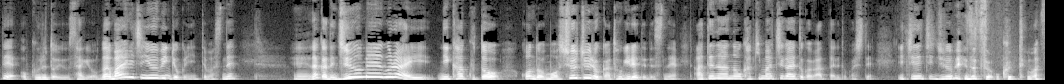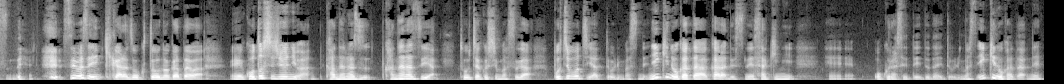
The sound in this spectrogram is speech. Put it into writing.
で、送るという作業。だか毎日郵便局に行ってますね。えー、なんかね、10名ぐらいに書くと、今度もう集中力が途切れてですね、宛名の書き間違いとかがあったりとかして、1日10名ずつ送ってますんで、すいません、1期から続投の方は、えー、今年中には必ず、必ずや到着しますが、ぼちぼちやっておりますね。2期の方からですね、先に、えー送らせていただいております。一期の方はね、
